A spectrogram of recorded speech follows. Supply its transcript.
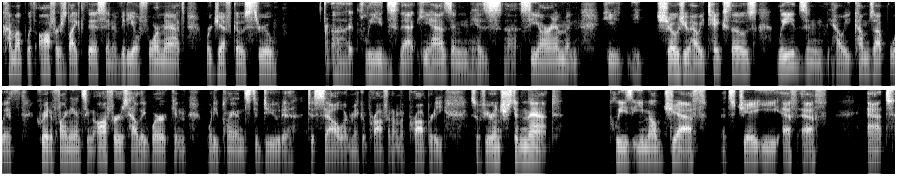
come up with offers like this in a video format, where Jeff goes through uh, leads that he has in his uh, CRM, and he he shows you how he takes those leads and how he comes up with creative financing offers, how they work, and what he plans to do to to sell or make a profit on the property. So if you're interested in that, please email Jeff. That's J E F F at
